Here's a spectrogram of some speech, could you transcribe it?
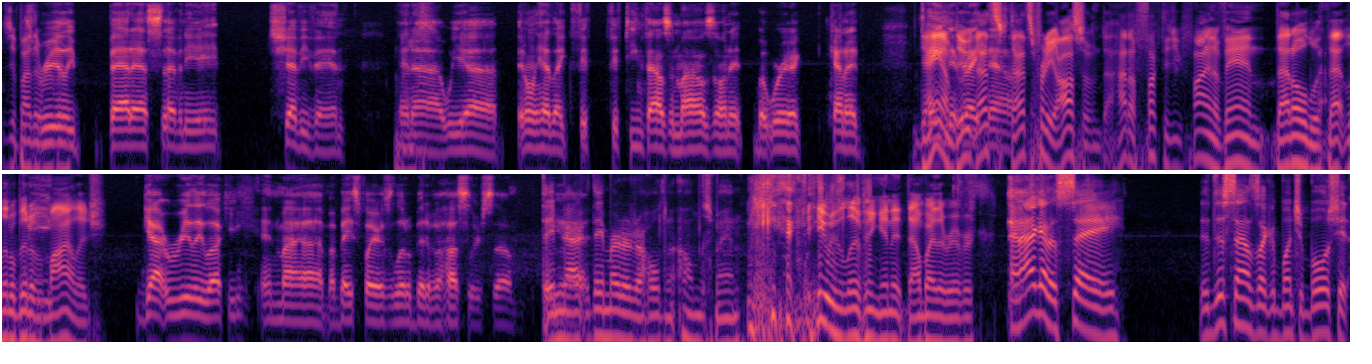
Is it by the a really badass '78 Chevy van and uh, we uh, it only had like fif- fifteen thousand miles on it, but we're kind of Damn, dude, right that's now. that's pretty awesome. How the fuck did you find a van that old with that little bit of We- mileage? got really lucky, and my uh, my bass player is a little bit of a hustler, so They Yeah. mur- they murdered a hol- homeless man. he was living in it down by the river. And I gotta say that this sounds like a bunch of bullshit.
